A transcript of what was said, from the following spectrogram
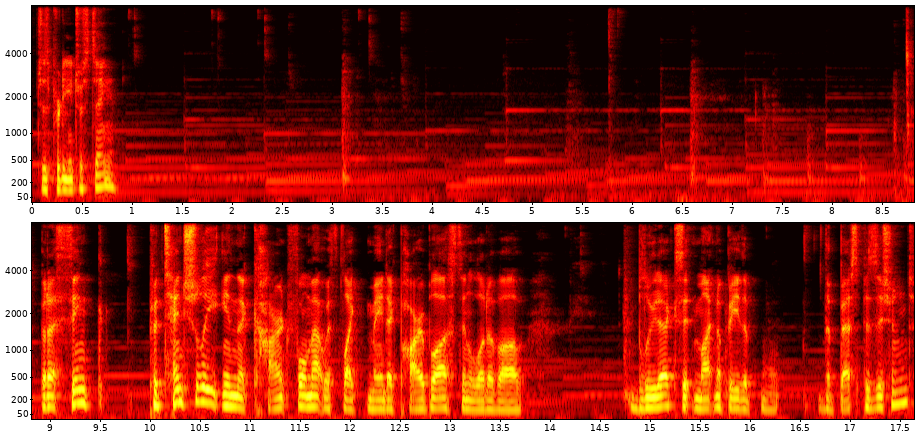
which is pretty interesting. But I think potentially in the current format with like main deck Pyroblast and a lot of uh, blue decks, it might not be the the best positioned.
